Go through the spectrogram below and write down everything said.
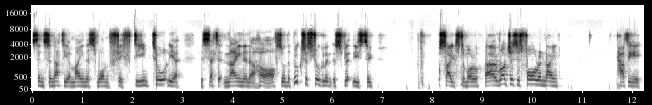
Cincinnati are minus 115. Totalia is set at nine and a half. So the books are struggling to split these two sides tomorrow. Uh, Rogers is four and nine. Has a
